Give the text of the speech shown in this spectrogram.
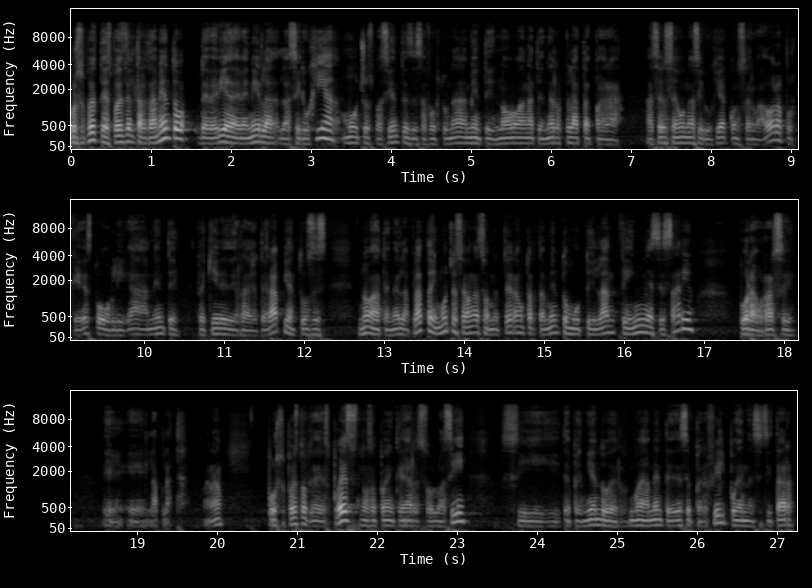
Por supuesto, después del tratamiento debería de venir la, la, cirugía. Muchos pacientes desafortunadamente no van a tener plata para hacerse una cirugía conservadora porque esto obligadamente requiere de radioterapia, entonces no va a tener la plata y muchas se van a someter a un tratamiento mutilante innecesario por ahorrarse eh, eh, la plata. Por supuesto que después no se pueden quedar solo así, si dependiendo nuevamente de ese perfil pueden necesitar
